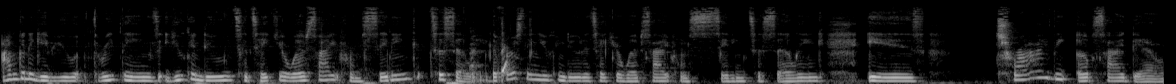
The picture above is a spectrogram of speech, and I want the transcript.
I'm going to give you three things you can do to take your website from sitting to selling. The first thing you can do to take your website from sitting to selling is try the upside down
